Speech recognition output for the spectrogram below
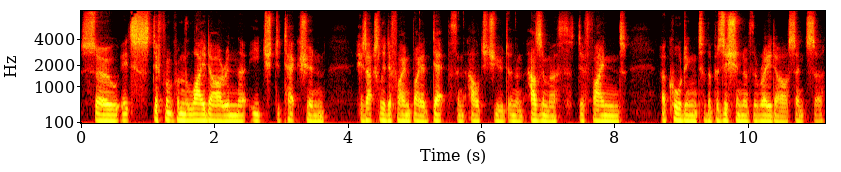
So it's different from the LiDAR in that each detection is actually defined by a depth, an altitude, and an azimuth defined according to the position of the radar sensor.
